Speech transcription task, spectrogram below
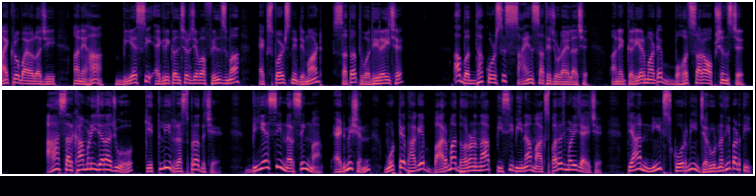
microbiology અને હા બીએસસી એગ્રીકલ્ચર જેવા ફિલ્ડ્સમાં એક્સપર્ટ્સની ડિમાન્ડ સતત વધી રહી છે. આ બધા કોર્સિસ સાયન્સ સાથે જોડાયેલા છે અને કરિયર માટે બહુ સારા ઓપ્શન્સ છે. આ સરખામણી જરા જુઓ કેટલી રસપ્રદ છે. બીએસસી નર્સિંગમાં એડમિશન મોટે ભાગે બારમા ધોરણના પીસીબીના માર્ક્સ પર જ મળી જાય છે. ત્યાં નીટ સ્કોરની જરૂર નથી પડતી.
